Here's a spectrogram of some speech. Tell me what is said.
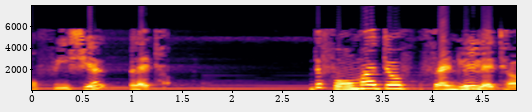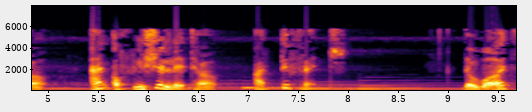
official letter. The format of friendly letter and official letter are different. The words,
